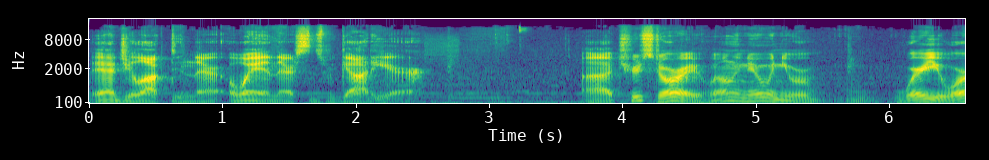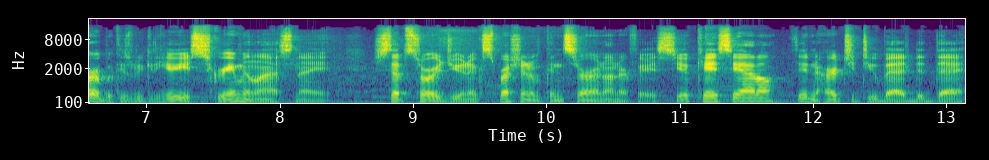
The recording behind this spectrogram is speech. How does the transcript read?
They had you locked in there, away in there since we got here. Uh, true story. We only knew when you were where you were because we could hear you screaming last night. She steps towards you, an expression of concern on her face. You okay, Seattle? They didn't hurt you too bad, did they?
